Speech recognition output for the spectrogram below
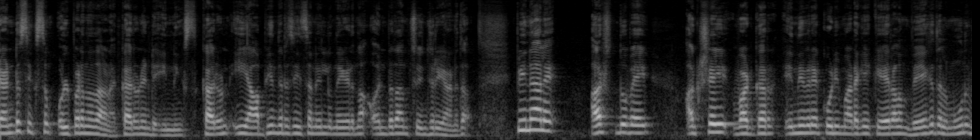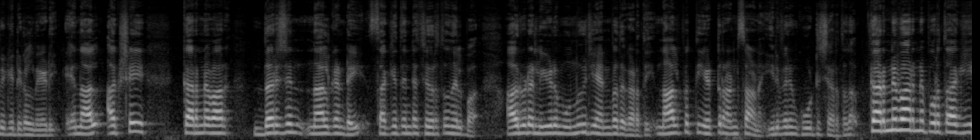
രണ്ട് സിക്സും ഉൾപ്പെടുന്നതാണ് കരുണിന്റെ ഇന്നിംഗ്സ് കരുൺ ഈ ആഭ്യന്തര സീസണിൽ നേടുന്ന ഒൻപതാം സെഞ്ചുറിയാണിത് പിന്നാലെ അർഷ് ദുബൈ അക്ഷയ് വഡ്കർ എന്നിവരെ കൂടി മടക്കി കേരളം വേഗത്തിൽ മൂന്ന് വിക്കറ്റുകൾ നേടി. എന്നാൽ അക്ഷയ് കർണവാർ ദർജൻ നാൽഗണ്ഡെ സഖ്യത്തിന്റെ ചെറുത്തുനിൽപ്പ് അവരുടെ ലീഡ് മുന്നൂറ്റി അൻപത് കടത്തി നാൽപ്പത്തി എട്ട് റൺസാണ് ഇരുവരും കൂട്ടിച്ചേർത്തത്. കർണവാറിനെ പുറത്താക്കി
